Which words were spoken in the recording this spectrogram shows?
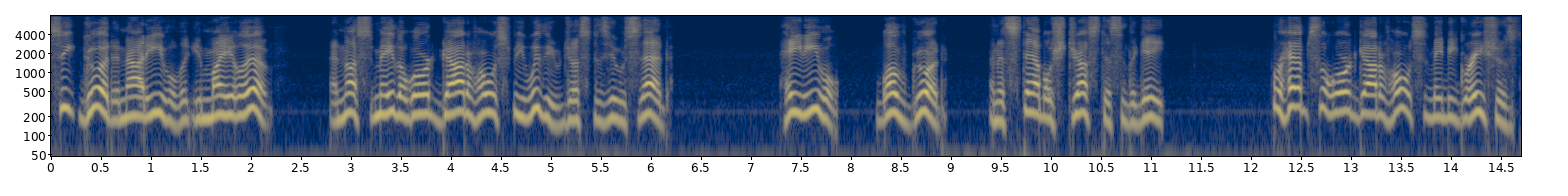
Seek good and not evil, that you may live, and thus may the Lord God of hosts be with you, just as you said. Hate evil, love good, and establish justice in the gate. Perhaps the Lord God of hosts may be gracious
